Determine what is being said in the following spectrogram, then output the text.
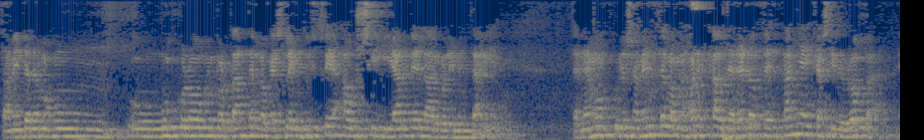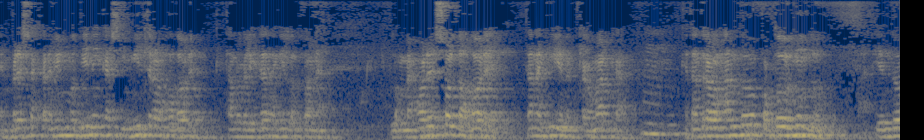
También tenemos un, un, músculo muy importante en lo que es la industria auxiliar de la agroalimentaria. Tenemos, curiosamente, los mejores caldereros de España y casi de Europa. Empresas que ahora mismo tienen casi mil trabajadores, que están localizadas aquí en la zona. Los mejores soldadores están aquí en nuestra comarca, que están trabajando por todo el mundo, haciendo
